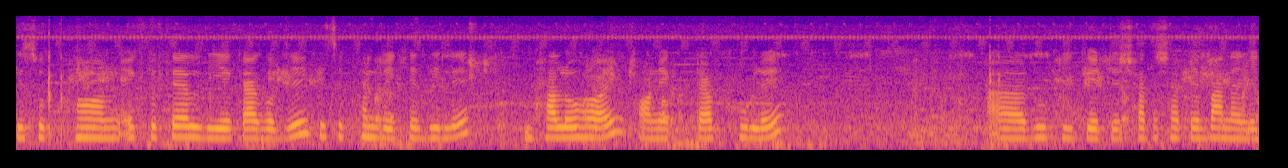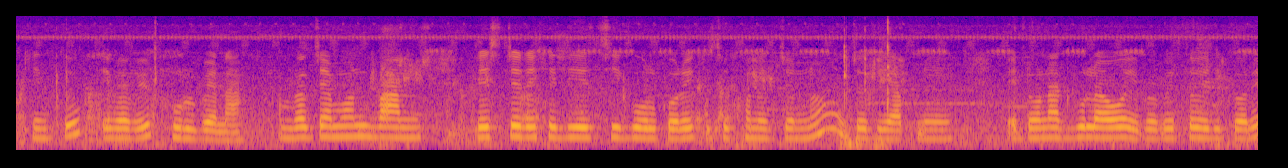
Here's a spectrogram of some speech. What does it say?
কিছুক্ষণ একটু তেল দিয়ে কাগজে কিছুক্ষণ রেখে দিলে ভালো হয়, অনেকটা ফুলে। রুটি কেটে সাথে সাথে বানালে কিন্তু এভাবে ফুলবে না। আমরা যেমন বান রেস্টে রেখে দিয়েছি গোল করে কিছুক্ষণের জন্য, যদি আপনি এই ডোনাটগুলোও এভাবে তৈরি করে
